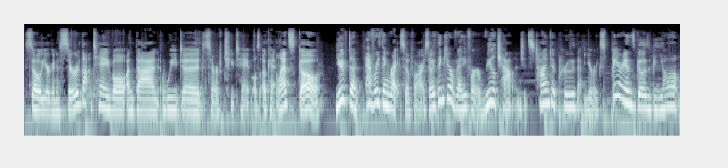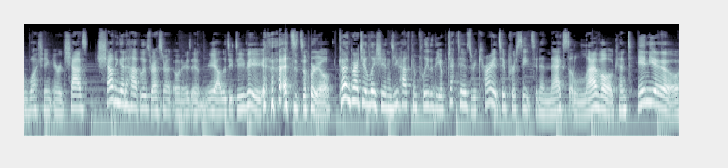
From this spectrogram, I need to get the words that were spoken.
So you're gonna serve that table, and then we did serve two tables. Okay, let's go. You've done everything right so far, so I think you're ready for a real challenge. It's time to prove that your experience goes beyond watching Arid chefs shouting at hapless restaurant owners in reality TV. tutorial. Congratulations, you have completed the objectives required to proceed to the next level. Continue.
